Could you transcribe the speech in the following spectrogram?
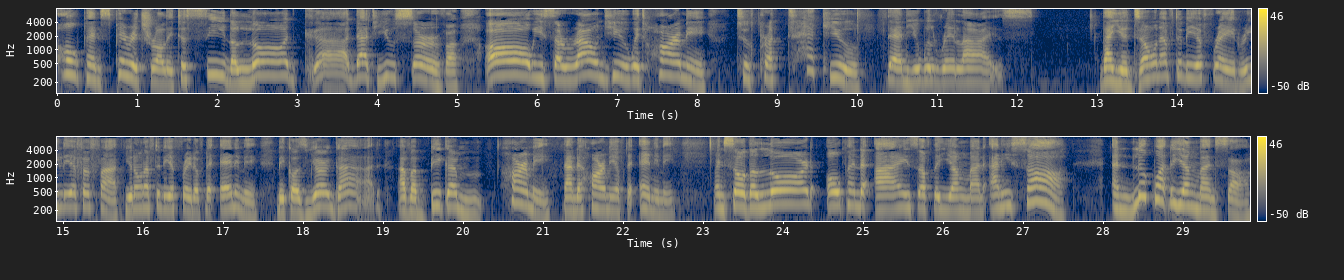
open spiritually to see the Lord God that you serve, oh, He surround you with army to protect you, then you will realize that you don't have to be afraid, really, if a fact, you don't have to be afraid of the enemy because your God have a bigger army than the army of the enemy. And so the Lord opened the eyes of the young man and he saw. And look what the young man saw.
